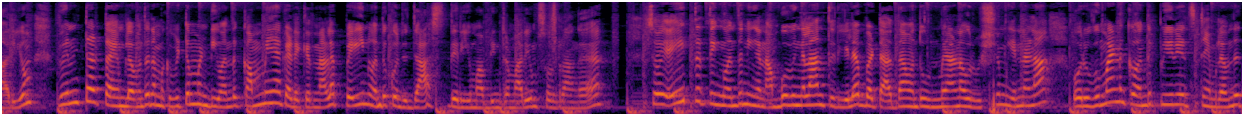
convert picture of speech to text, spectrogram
மாதிரியும் வின்டர் டைமில் வந்து நமக்கு விட்டமின் டி வந்து கம்மியாக கிடைக்கிறதுனால பெயின் வந்து கொஞ்சம் ஜாஸ்தி தெரியும் அப்படின்ற மாதிரியும் சொல்கிறாங்க ஸோ எயித்து திங் வந்து நீங்கள் நம்புவீங்களான்னு தெரியல பட் அதான் வந்து உண்மையான ஒரு விஷயம். என்னென்னா ஒரு உமனுக்கு வந்து பீரியட்ஸ் டைமில் வந்து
